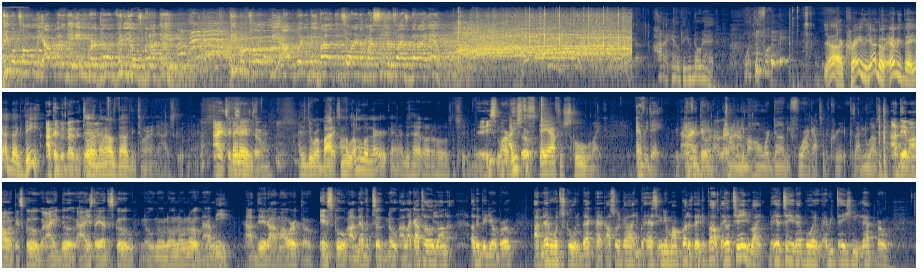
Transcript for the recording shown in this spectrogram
People told me I wouldn't get anywhere doing videos, but I did. Valedictorian of my senior class, but I am. How the hell do you know that? What the fuck? Y'all crazy. Y'all know everything. Y'all dug deep. I could have been valedictorian. than Yeah, man. I was valedictorian in high school, man. I ain't take it Straight serious A's, though. man. I used to do robotics. I'm a, I'm a little nerd, man. I just had all the hoes and shit. man. Yeah, he's smart. I used sure. to stay after school like every day. Nah, I ain't day, doing like trying to get my homework done before I got to the crib because I knew I was. I did my homework in school, but I ain't do it. I ain't stay after school. No, no, no, no, no, not me. I did all my work though in school. I never took no. I like I told you on the other video, bro. I never went to school with a backpack. I swear to God, you can ask any of my brothers. They can vouch. They'll tell you like they'll tell you that boy every day he left, bro.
